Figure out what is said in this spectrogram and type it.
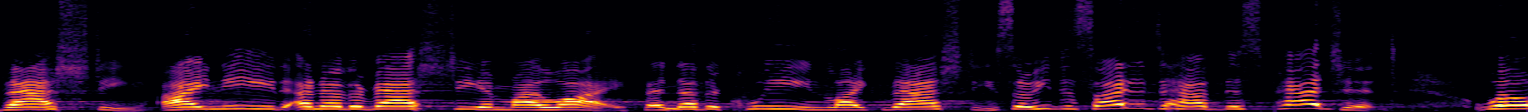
Vashti. I need another Vashti in my life, another queen like Vashti. So he decided to have this pageant well,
